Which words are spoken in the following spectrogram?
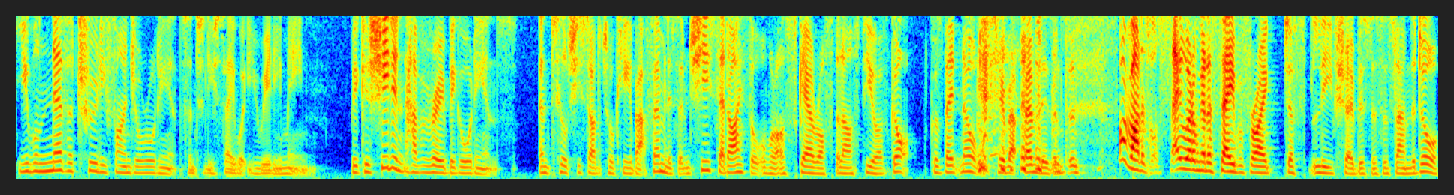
You will never truly find your audience until you say what you really mean. Because she didn't have a very big audience until she started talking about feminism. She said, I thought, well, I'll scare off the last few I've got because they no one wants to hear about feminism. I might as well say what I'm going to say before I just leave show business and slam the door.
